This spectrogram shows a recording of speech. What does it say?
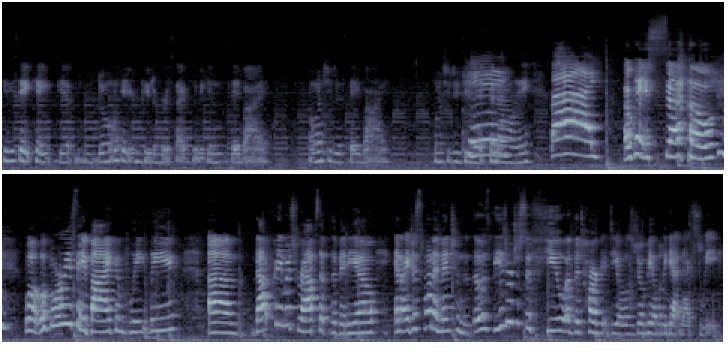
Can you say, Kate, get, don't look at your computer for a sec so we can say bye. I want you to say bye. I want you to do the finale. Bye. Okay, so, well, before we say bye completely, um, that pretty much wraps up the video. And I just want to mention that those these are just a few of the Target deals you'll be able to get next week.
